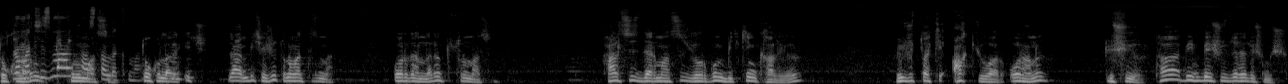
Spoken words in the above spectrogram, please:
Dokuların Romatizmal tutulması. hastalık mı? Dokuların iç, yani bir çeşit romatizma. Organların tutulması. Halsiz, dermansız, yorgun, bitkin kalıyor. Vücuttaki ak yuvar oranı düşüyor. Ta 1500'lere düşmüş.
